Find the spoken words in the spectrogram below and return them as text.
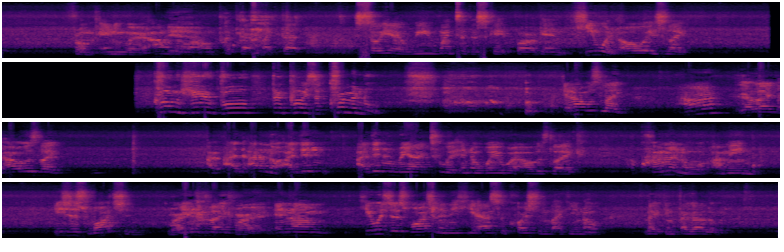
from anywhere. I don't know. I don't put that like that. So yeah, we went to the skate park, and he would always like, "Come here, bro. That guy's a criminal." and I was like, "Huh?" Like I was like, I, I, I don't know. I didn't I didn't react to it in a way where I was like, a criminal. I mean, he's just watching. Right. You know, like, Right. and um, he was just watching and he asked a question like, you know, like in Tagalog,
